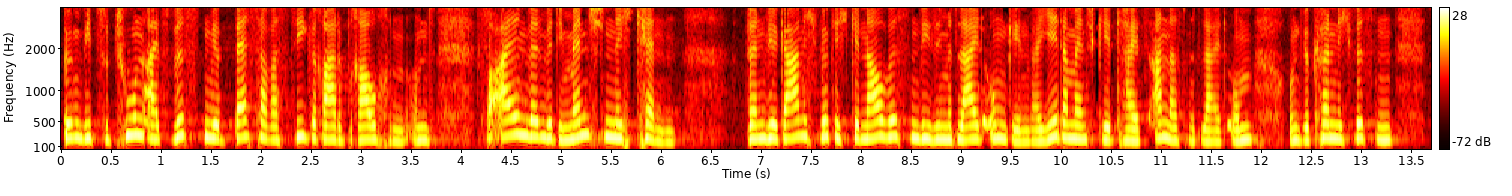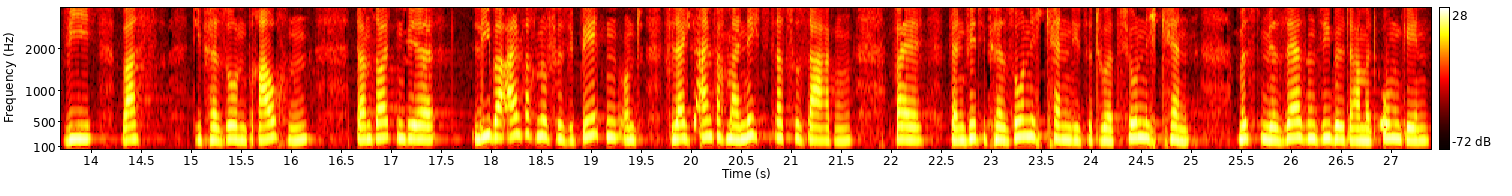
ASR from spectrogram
irgendwie zu tun, als wüssten wir besser, was die gerade brauchen. Und vor allem, wenn wir die Menschen nicht kennen, wenn wir gar nicht wirklich genau wissen, wie sie mit Leid umgehen, weil jeder Mensch geht teils anders mit Leid um und wir können nicht wissen, wie, was die Personen brauchen, dann sollten wir lieber einfach nur für sie beten und vielleicht einfach mal nichts dazu sagen, weil wenn wir die Person nicht kennen, die Situation nicht kennen, müssen wir sehr sensibel damit umgehen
